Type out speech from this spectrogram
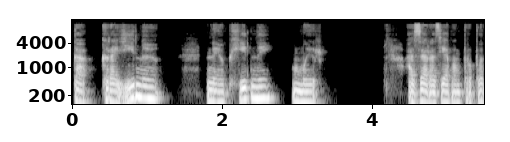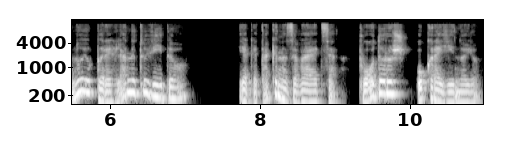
та країною необхідний мир. А зараз я вам пропоную переглянути відео, яке так і називається Подорож Україною.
